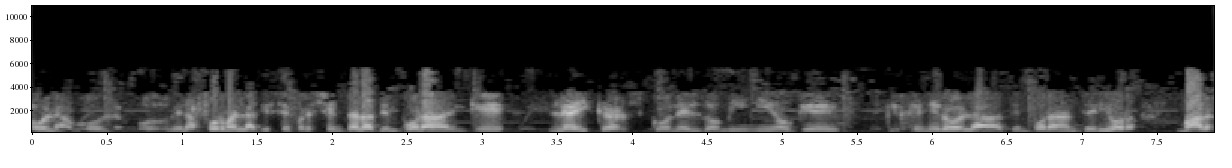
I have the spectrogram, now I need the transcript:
o la- o- de la forma en la que se presenta la temporada, en que Lakers, con el dominio que, generó la temporada anterior, mar-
